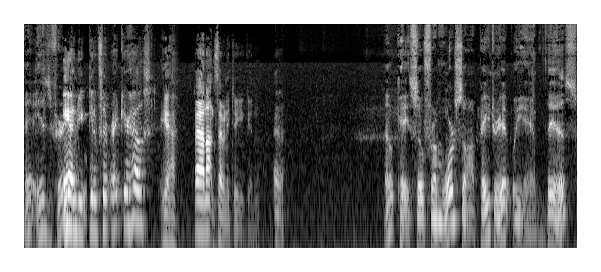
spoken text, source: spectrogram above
That is very And you can get them sent right to your house. Yeah. Well, not in seventy two. You couldn't. Uh, Okay, so from Warsaw Patriot, we have this.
